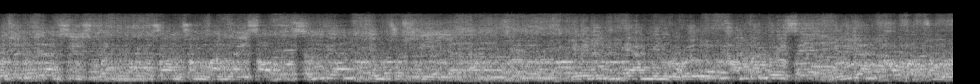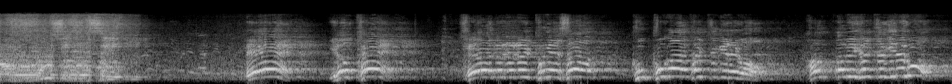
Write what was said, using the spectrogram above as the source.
오전 11시 20분 중앙정광장에서 성대한 경축식이 열렸다. 이회는 대한민국을 한반도에서의 유일한 합법정으로 공식 수립 네, 이렇게 제안의례를 통해서 국호가 결정이 되고 헌법이 결정이 되고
